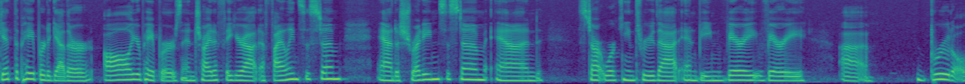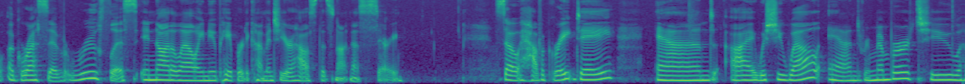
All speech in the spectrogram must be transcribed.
get the paper together, all your papers, and try to figure out a filing system and a shredding system and start working through that and being very, very uh, brutal, aggressive, ruthless in not allowing new paper to come into your house that's not necessary. So, have a great day, and I wish you well. And remember to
